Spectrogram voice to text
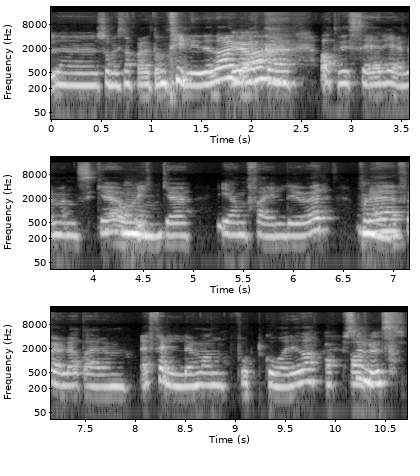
eh, som vi snakka litt om tidligere i dag, Ja. at, eh, at vi ser hele mennesket og Mm. ikke én feil de gjør. For det Mm. føler jeg at det er en, en felle man fort går i. da. Absolutt.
